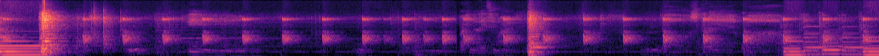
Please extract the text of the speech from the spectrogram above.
Y... Página 19. 1, 2, 3, 4.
